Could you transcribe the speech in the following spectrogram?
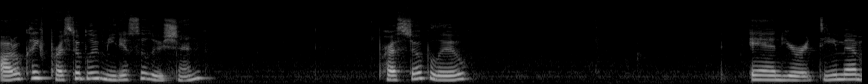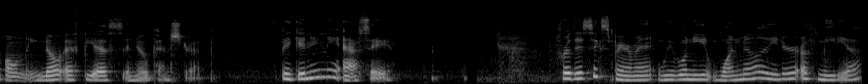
autoclave Presto Blue media solution, Presto Blue, and your DMEM only, no FBS and no pen strep. Beginning the assay. For this experiment, we will need 1 milliliter of media,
